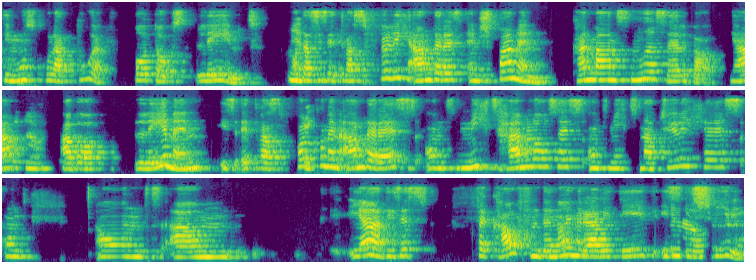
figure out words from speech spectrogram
die Muskulatur, Botox lähmt. Und ja. das ist etwas völlig anderes. Entspannen kann man es nur selber, ja. ja. Aber lähmen ist etwas vollkommen anderes und nichts harmloses und nichts Natürliches und und ähm, ja, dieses Verkaufen der neuen Realität ist, genau. ist schwierig.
